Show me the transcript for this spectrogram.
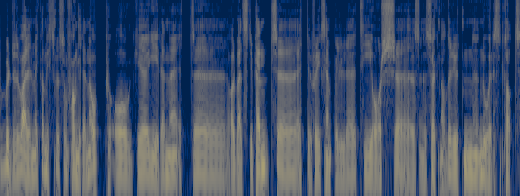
burde det være en mekanisme som fanger henne opp og eh, gir henne et arbeidsstipend etter f.eks. ti års søknader uten noe resultat.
